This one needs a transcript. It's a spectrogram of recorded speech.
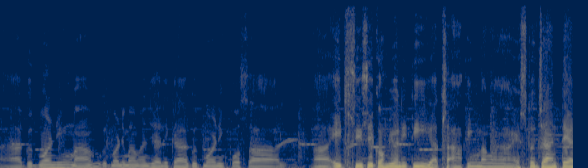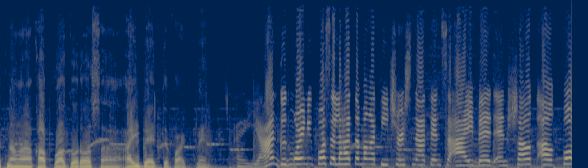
Ah, good morning, ma'am. Good morning, ma'am Angelica. Good morning po sa ah, HCC community at sa aking mga estudyante at mga kapwa guro sa IBED department. Ayan, good morning po sa lahat ng mga teachers natin sa IBED and shout out po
